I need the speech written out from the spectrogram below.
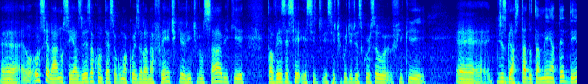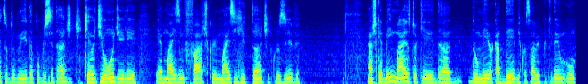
É, ou sei lá, não sei, às vezes acontece alguma coisa lá na frente que a gente não sabe, que talvez esse, esse, esse tipo de discurso fique é, desgastado também até dentro do meio da publicidade, que é de onde ele é mais enfático e mais irritante, inclusive. Acho que é bem mais do que da, do meio acadêmico, sabe? Porque o,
